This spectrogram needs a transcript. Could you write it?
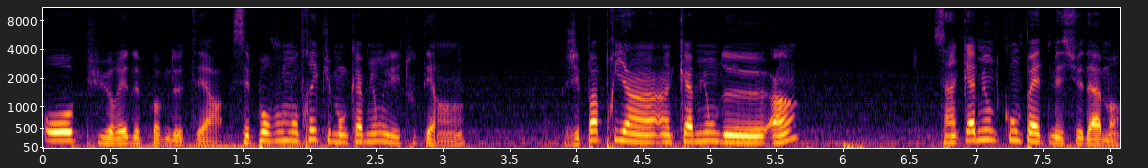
Oh purée de pommes de terre. C'est pour vous montrer que mon camion il est tout terrain hein. J'ai pas pris un, camion de 1 C'est un camion de compète messieurs dames.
